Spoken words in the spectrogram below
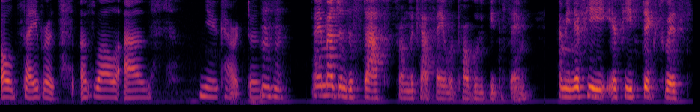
old favourites as well as new characters. Mm-hmm. I imagine the staff from the cafe would probably be the same. I mean, if he if he sticks with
